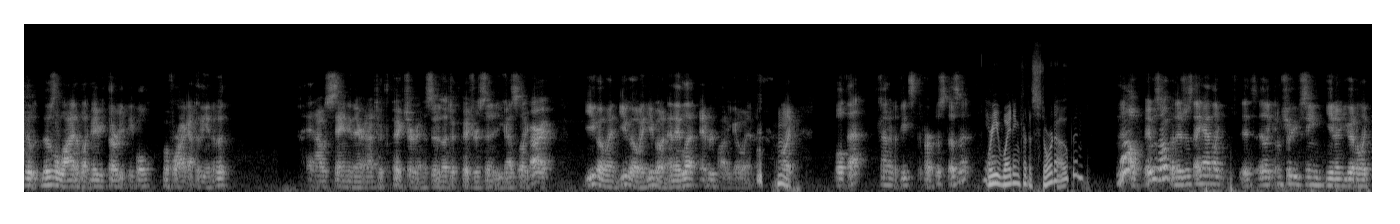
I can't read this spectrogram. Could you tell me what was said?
there, there was a line of like maybe 30 people before I got to the end of it, and I was standing there and I took the picture. And as soon as I took the picture, sent it. You guys were like, "All right, you go in, you go in, you go in," and they let everybody go in. Hmm. Like, well, that kind of defeats the purpose, doesn't it? Were you waiting for the store to open? No, it was open. It's just they had like it's like I'm sure you've seen. You know, you go to like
